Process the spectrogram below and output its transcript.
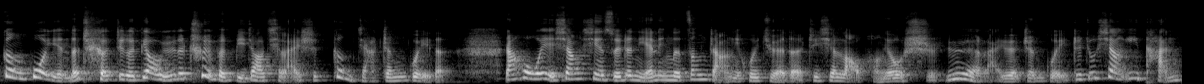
更过瘾的这个 这个钓鱼的 trip 比较起来是更加珍贵的。然后我也相信，随着年龄的增长，你会觉得这些老朋友是越来越珍贵。这就像一坛。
